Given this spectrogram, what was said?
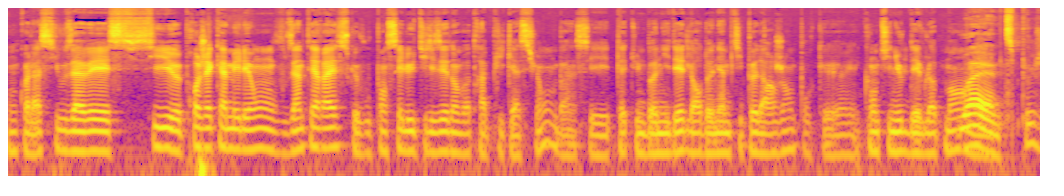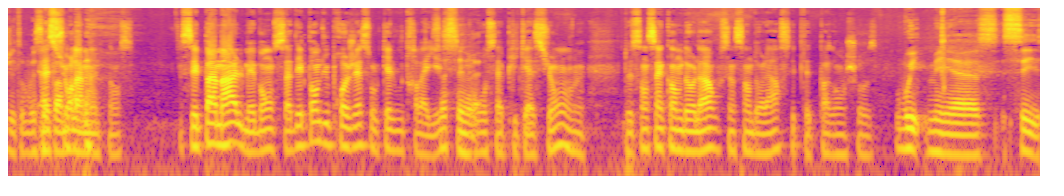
Donc voilà, si vous avez, si le projet Caméléon vous intéresse, que vous pensez l'utiliser dans votre application, ben c'est peut-être une bonne idée de leur donner un petit peu d'argent pour qu'ils continuent le développement. Ouais, un petit peu, j'ai trouvé ça pas mal. la maintenance. C'est pas mal, mais bon, ça dépend du projet sur lequel vous travaillez. c'est une grosse application. Euh, de 150 dollars ou 500 dollars, c'est peut-être pas grand-chose. Oui, mais euh, c'est...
